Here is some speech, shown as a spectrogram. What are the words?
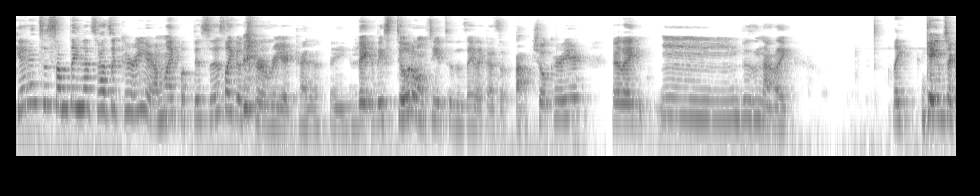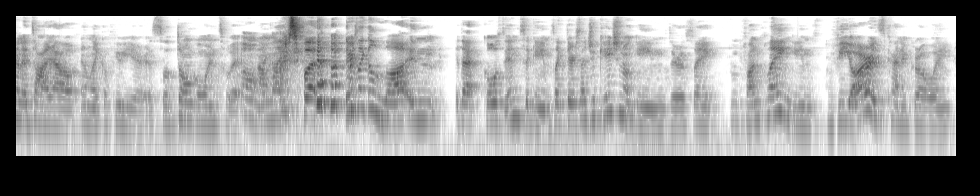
get into something that has a career i'm like but this is like a career kind of thing they they still don't see it to this day like as an actual career they're like mm, this is not like like games are gonna die out in like a few years, so don't go into it. Oh my I'm gosh. like, but there's like a lot in that goes into games. Like there's educational games, there's like fun playing games. VR is kind of growing.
